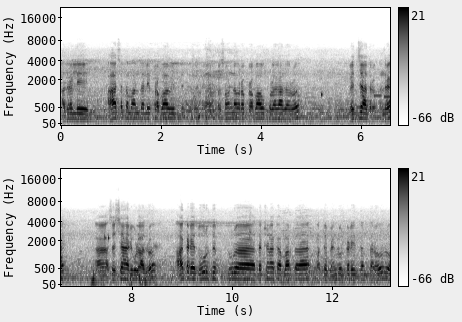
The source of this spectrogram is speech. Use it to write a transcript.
ಅದರಲ್ಲಿ ಆ ಶತಮಾನದಲ್ಲಿ ಪ್ರಭಾವ ಬಸವಣ್ಣವರ ಪ್ರಭಾವಕ್ಕೊಳಗಾದವರು ವೆಜ್ ಆದರು. ಅಂದರೆ ಸಸ್ಯಾಹಾರಿಗಳಾದರು. ಆ ಕಡೆ ದೂರದ ದೂರ ದಕ್ಷಿಣ ಭಾರತ ಮತ್ತು ಬೆಂಗಳೂರು ಕಡೆ ಇದ್ದಂಥವ್ರು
